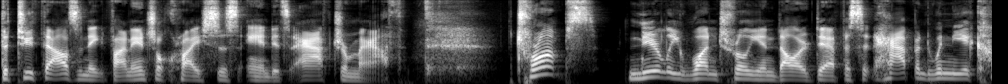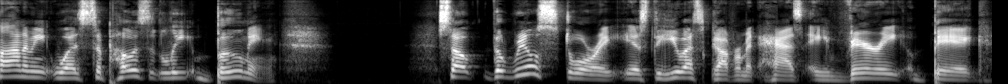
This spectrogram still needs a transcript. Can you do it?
the 2008 financial crisis and its aftermath. Trump's nearly $1 trillion deficit happened when the economy was supposedly booming. So, the real story is the US government has a very big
